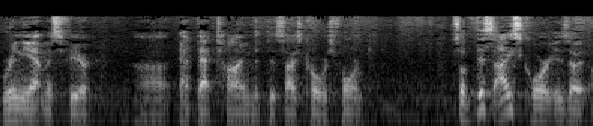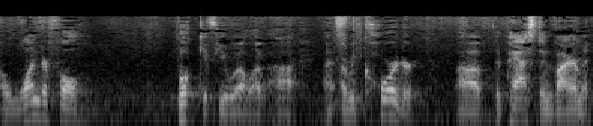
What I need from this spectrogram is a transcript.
were in the atmosphere uh, at that time that this ice core was formed. So this ice core is a, a wonderful book, if you will, a, a, a recorder of the past environment.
